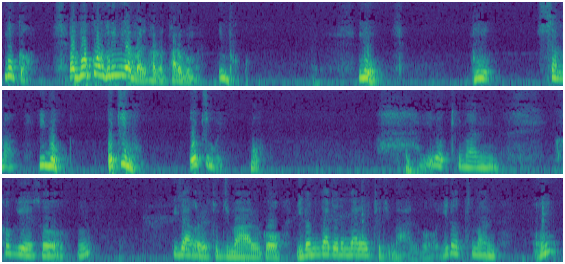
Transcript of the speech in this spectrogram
먹고 아, 먹고는 그림이란 말이야 바로 바로 보면 이 먹고 무 무 수산마. 이묵 어찌 무 어찌 무야 무 아, 이렇게만 거기에서 응? 비장을 두지 말고 이런가 저런가를 두지 말고 이렇게만 응?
